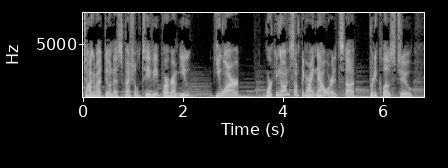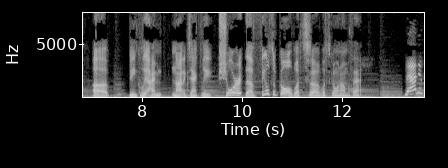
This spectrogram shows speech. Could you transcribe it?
talking about doing a special TV program. You you are working on something right now, or it's uh, pretty close to uh, being. I'm not exactly sure. The Fields of Gold. What's uh, what's going on with that? That is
